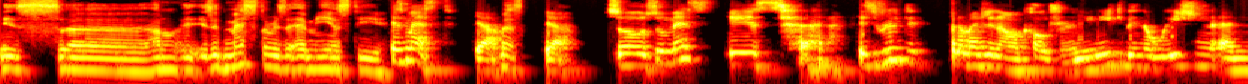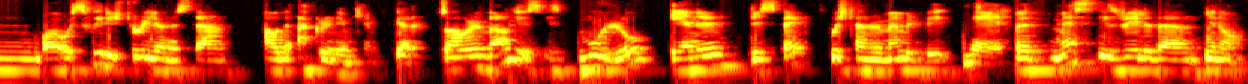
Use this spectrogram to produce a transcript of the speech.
is uh, I don't is it MEST or is it M E S T? It's MEST. Yeah. MEST. Yeah. So, so MEST is is rooted fundamentally in our culture, and you need to be Norwegian and or Swedish to really understand how the acronym came together. So our values is moro, ener, respect, which can remember to be mer. But MEST is really then, you know,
